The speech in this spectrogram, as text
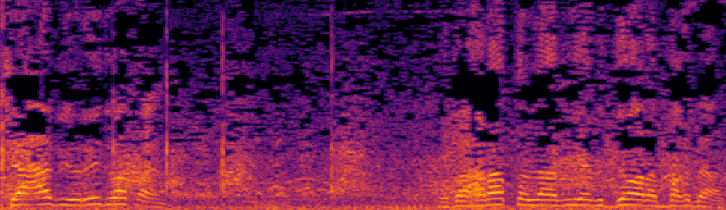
الشعب يريد وطن. مظاهرات طلابية بالدورة ببغداد.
